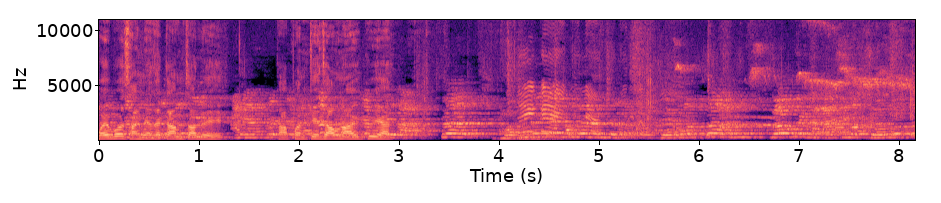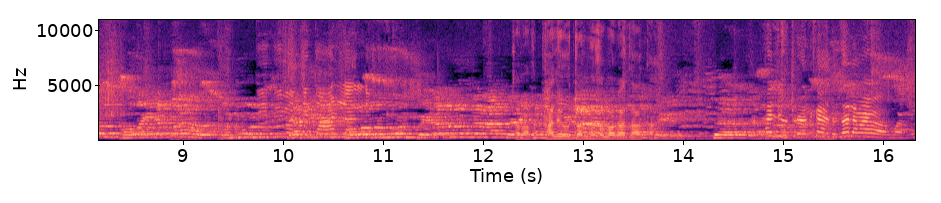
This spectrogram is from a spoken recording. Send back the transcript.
वैभव सांगण्याचं काम चालू आहे. आपण ते जाऊन ऐकूयात. खाली उतरण्याचं बघा आता. खाली उतरायला काय आता? चला माझ्या मागे.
